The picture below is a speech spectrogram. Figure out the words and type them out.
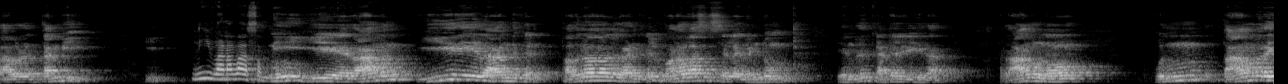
அவரது தம்பி. நீ வனவாசம். நீ ராமன் ஈரேழு ஆண்டுகள் பதினாலு ஆண்டுகள் வனவாசம் செல்ல வேண்டும் என்று கட்டளையிடுகிறார் ராமனோ பொன் தாமரை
